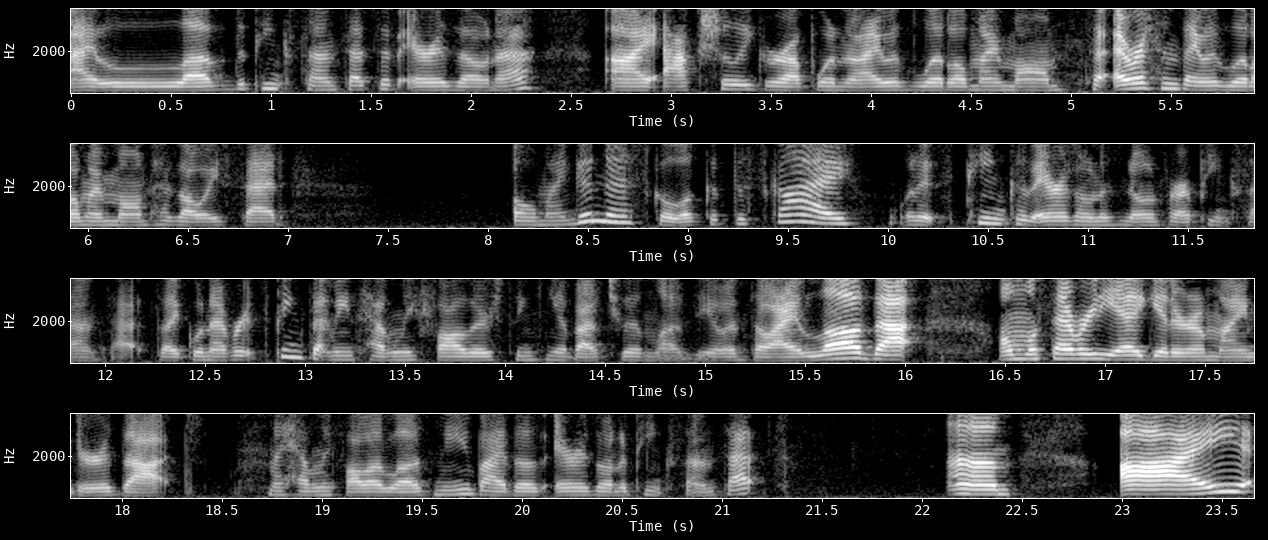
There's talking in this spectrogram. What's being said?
I love the pink sunsets of Arizona. I actually grew up when I was little. My mom, so ever since I was little, my mom has always said, Oh my goodness, go look at the sky when it's pink because Arizona is known for our pink sunsets. Like, whenever it's pink, that means Heavenly Father is thinking about you and loves you. And so I love that. Almost every day, I get a reminder that my Heavenly Father loves me by those Arizona pink sunsets. Um, I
